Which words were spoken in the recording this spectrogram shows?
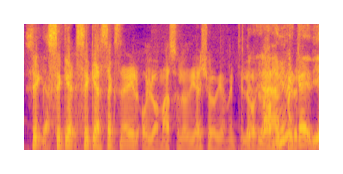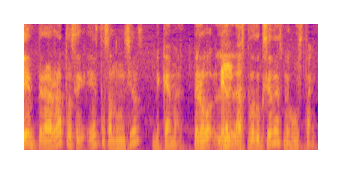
sé, que, sé que a Zack Snyder o lo amas o lo odias, yo obviamente lo, lo amo, A mí me cae bien, pero a ratos estos anuncios me caen mal. Pero las producciones me gustan.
